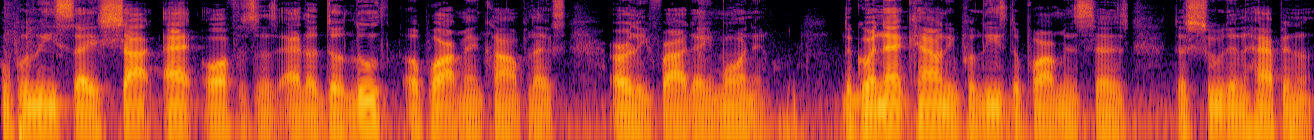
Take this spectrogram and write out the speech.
who police say shot at officers at a Duluth apartment complex early Friday morning. The Gwinnett County Police Department says the shooting happened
